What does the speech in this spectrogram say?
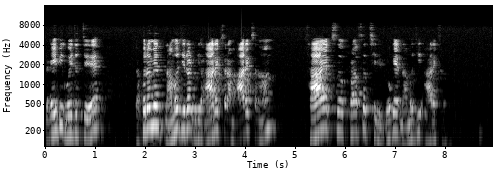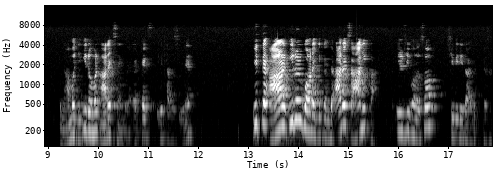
자, a, b 구해졌지? 자, 그러면 나머지를 우리가 rx라면 rx는 4x 플러스 7. 요게 나머지 됩니다. 그 나머지 이름을 거야. fx 이렇게 하듯이. 이때 R1을 구하라 했기 때문에 RX 아니까 1 집어넣어서 11이다 이렇게 계산.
